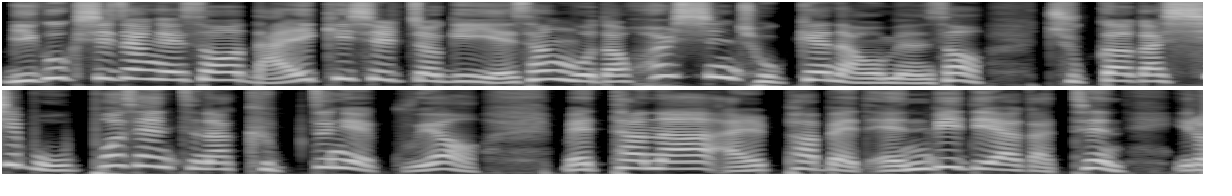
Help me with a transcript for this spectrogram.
미국 시장에서 나이키 실적이 예상보다 훨씬 좋게 나오면서 주가가 15%나 급등했고요. 메타나 알파벳, 엔비디아 같은 이런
